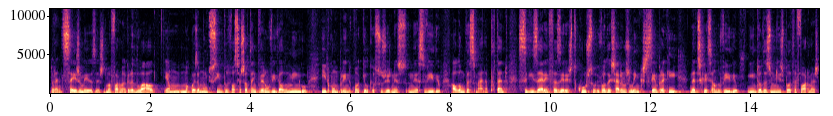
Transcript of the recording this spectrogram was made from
durante seis meses, de uma forma gradual. É uma coisa muito simples, vocês só têm que ver um vídeo ao domingo e ir cumprindo com aquilo que eu sugiro nesse, nesse vídeo ao longo da semana. Portanto, se quiserem fazer este curso, eu vou deixar os links sempre aqui na descrição do vídeo e em todas as minhas plataformas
